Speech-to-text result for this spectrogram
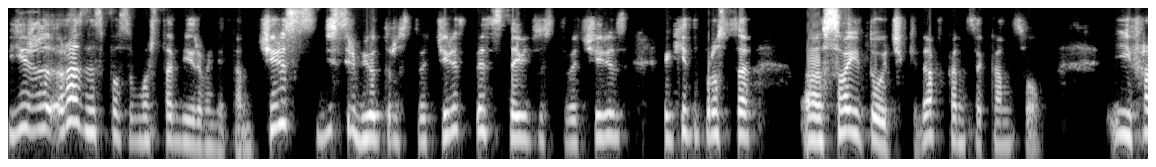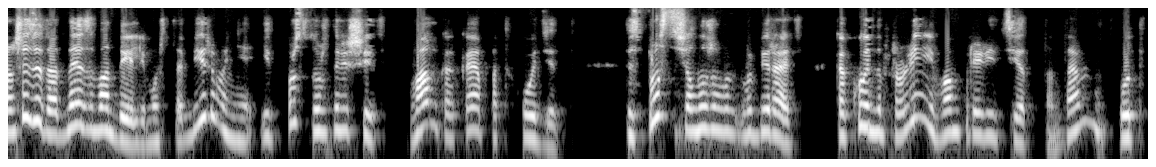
есть же разные способы масштабирования, там, через дистрибьюторство, через представительство, через какие-то просто э, свои точки, да, в конце концов. И франшиза – это одна из моделей масштабирования, и просто нужно решить, вам какая подходит. То есть просто сначала нужно выбирать, какое направление вам приоритетно, да, вот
